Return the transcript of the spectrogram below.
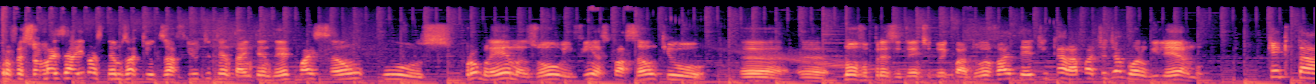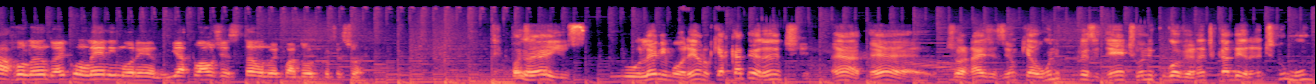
Professor, mas aí nós temos aqui o desafio de tentar entender quais são os problemas ou, enfim, a situação que o é, é, novo presidente do Equador vai ter de encarar a partir de agora, o Guilhermo. O que está rolando aí com Lenin Moreno e a atual gestão no Equador, professor? Pois é, isso. O Lenin Moreno, que é cadeirante né? Até jornais diziam que é o único presidente, o único governante cadeirante no mundo.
